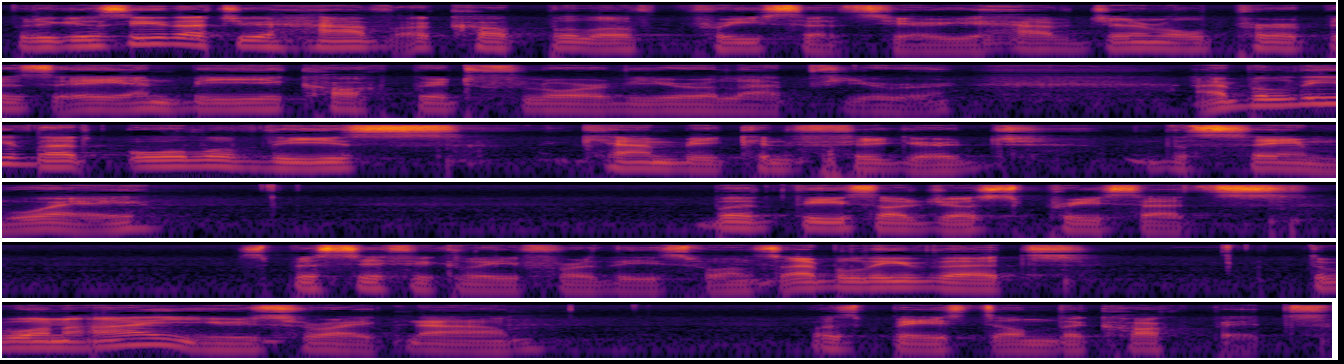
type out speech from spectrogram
But you can see that you have a couple of presets here. You have general purpose A and B, cockpit, floor viewer, lap viewer. I believe that all of these can be configured the same way, but these are just presets specifically for these ones. I believe that the one I use right now was based on the cockpit.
